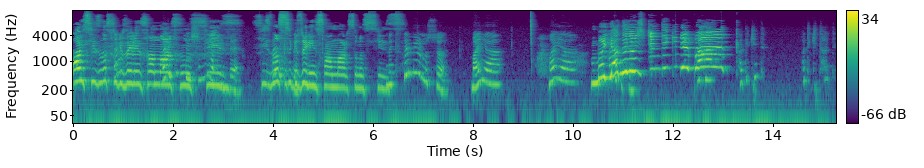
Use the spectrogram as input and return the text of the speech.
Ay siz nasıl güzel Hadi insanlarsınız siz. Siz Hadi nasıl kızım. güzel insanlarsınız siz. Gitmek istemiyor musun? Maya. Maya. Maya'nın üstündekine bak. Hadi git. Hadi git hadi.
